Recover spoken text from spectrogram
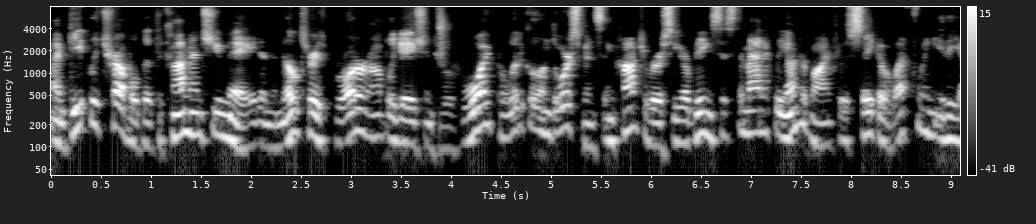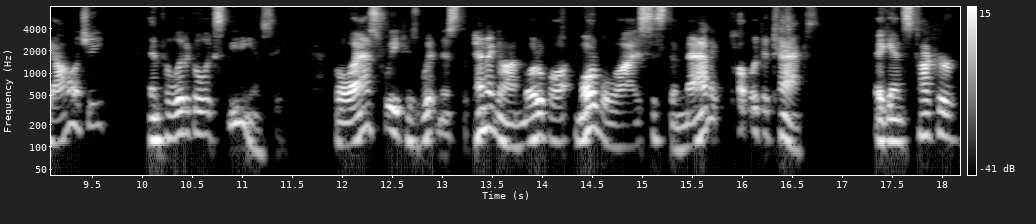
I'm deeply troubled that the comments you made and the military's broader obligation to avoid political endorsements and controversy are being systematically undermined for the sake of left wing ideology and political expediency. The last week has witnessed the Pentagon mobilize systematic public attacks against Tucker,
